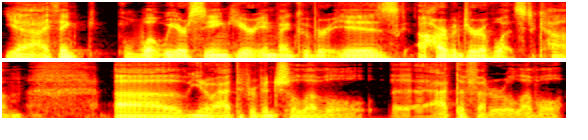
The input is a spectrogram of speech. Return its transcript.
Yeah, I think what we are seeing here in Vancouver is a harbinger of what's to come. Uh, you know, at the provincial level, uh, at the federal level.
